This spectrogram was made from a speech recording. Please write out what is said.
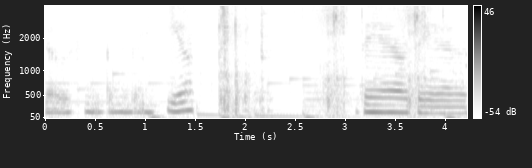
those and bring them here. There, there,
